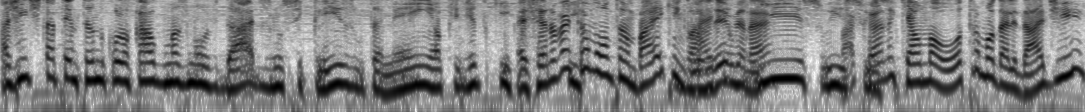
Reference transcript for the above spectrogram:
A gente está tentando colocar algumas novidades no ciclismo também. Eu acredito que Esse ano vai que ter o mountain bike, inclusive, um- né? Isso, isso, Bacana, isso. que é uma outra modalidade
